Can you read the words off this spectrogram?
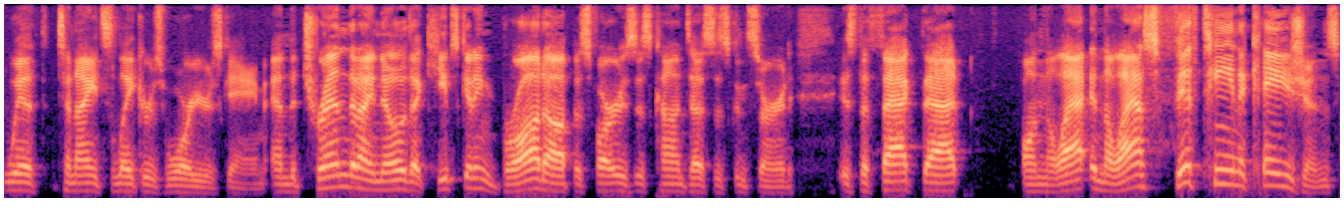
with tonight's Lakers Warriors game. And the trend that I know that keeps getting brought up as far as this contest is concerned is the fact that on the la- in the last 15 occasions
